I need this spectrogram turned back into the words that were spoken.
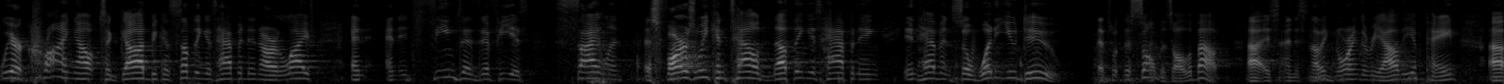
We are crying out to God because something has happened in our life, and, and it seems as if He is silent. As far as we can tell, nothing is happening in heaven. So, what do you do? That's what this psalm is all about. Uh, it's, and it's not ignoring the reality of pain, uh,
